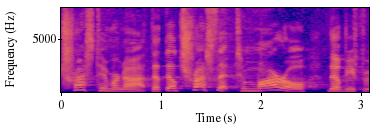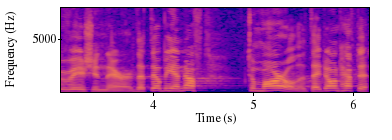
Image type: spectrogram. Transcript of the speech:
trust him or not, that they'll trust that tomorrow there'll be provision there, that there'll be enough tomorrow, that they don't have to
